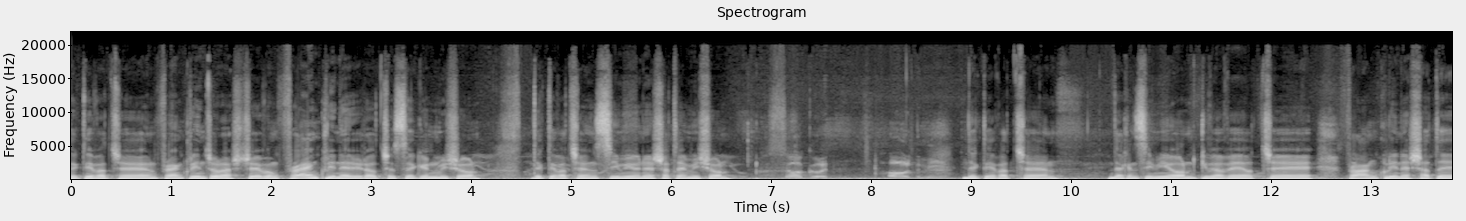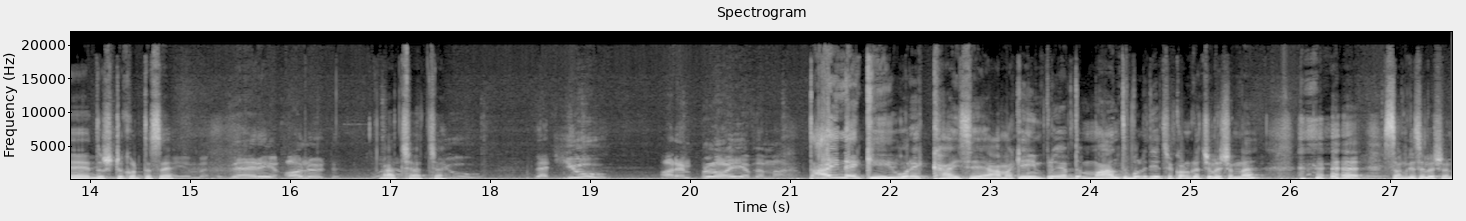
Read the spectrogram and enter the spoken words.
দেখতে পাচ্ছেন ফ্র্যাঙ্কলিন চলে আসছে এবং ফ্র্যাঙ্কলিনের এটা হচ্ছে সেকেন্ড মিশন দেখতে পাচ্ছেন সিমিয়নের সাথে মিশন So good. দেখতে পাচ্ছেন দেখেন সিমিয়ন কীভাবে হচ্ছে ফ্রাঙ্কলিনের সাথে দুষ্টু করতেছে আচ্ছা আচ্ছা that you are employee of the month. তাই নাকি ওরে খাইছে আমাকে এমপ্লয়ি অফ দ্য মান্থ বলে দিয়েছে কনগ্রাচুলেশন না কনগ্রাচুলেশন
